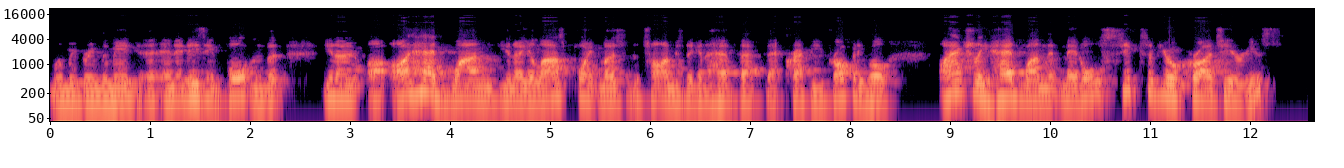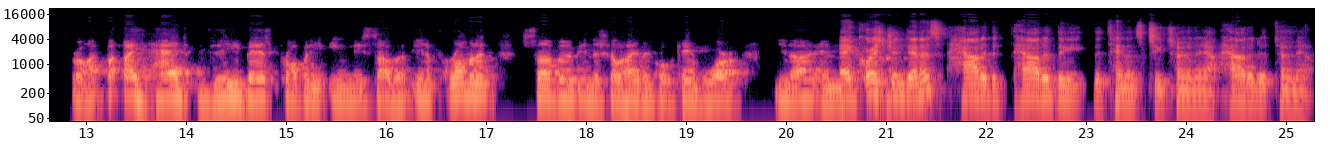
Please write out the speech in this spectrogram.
when we bring them in. And it is important that, you know, I, I had one, you know, your last point most of the time is they're going to have that, that crappy property. Well, I actually had one that met all six of your criterias, right? But they had the best property in this suburb, in a prominent suburb in the Shoalhaven called Cambewarra, you know, and And question, Dennis, how did the how did the the tenancy turn out? How did it turn out?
